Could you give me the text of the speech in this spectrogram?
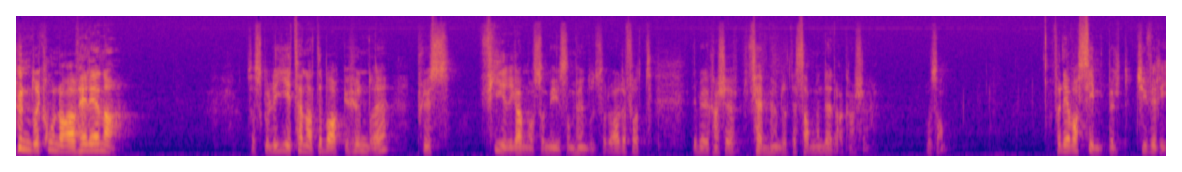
100 kroner av Helena, så skulle jeg gitt henne tilbake 100 pluss fire ganger så mye som 100. Så du hadde fått det ble kanskje 500 til sammen. det da, kanskje. Noe sånt. For det var simpelt tyveri.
